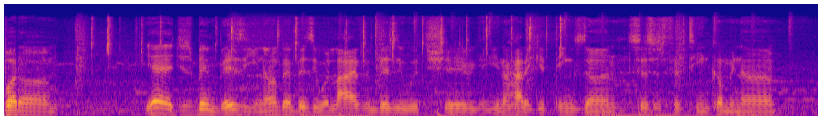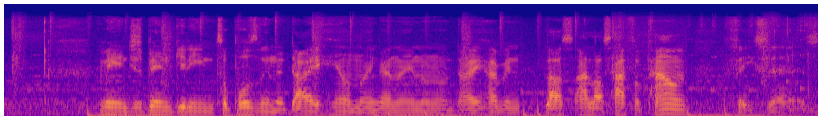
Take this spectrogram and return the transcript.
But, um, yeah, just been busy, you know. Been busy with live, been busy with shit, you know, how to get things done. Sisters 15 coming up. I mean, just been getting supposedly in a diet. Hell no, I ain't got on no diet. Haven't lost, I lost half a pound. Face ass.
